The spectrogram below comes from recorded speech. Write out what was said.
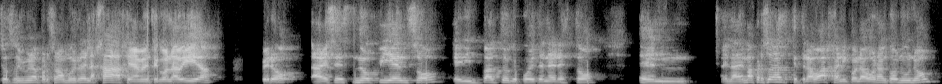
yo soy una persona muy relajada generalmente con la vida, pero a veces no pienso el impacto que puede tener esto en, las demás personas que trabajan y colaboran con uno.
